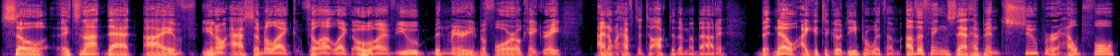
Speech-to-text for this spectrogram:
So it's not that I've, you know, asked them to like fill out like, "Oh, have you been married before?" Okay, great. I don't have to talk to them about it. But no, I get to go deeper with them. Other things that have been super helpful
